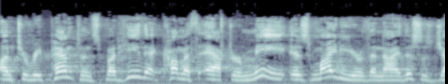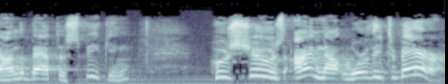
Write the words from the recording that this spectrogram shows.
unto repentance, but he that cometh after me is mightier than I. This is John the Baptist speaking. whose shoes I'm not worthy to bear.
